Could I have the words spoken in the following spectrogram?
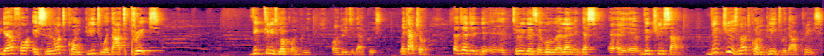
therefore is not complete without praise. Victory is not complete complete without praise. Mekacho three days ago we were learning this uh, uh, victory sound. Victory is not complete without praise.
